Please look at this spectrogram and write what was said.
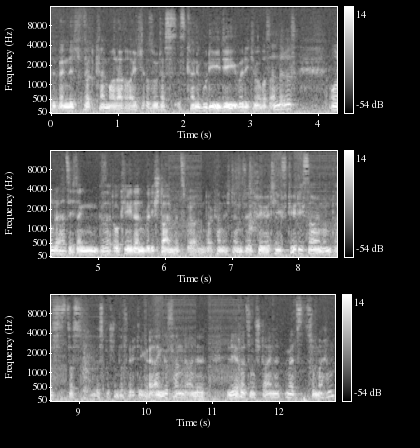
Lebendig wird kein Maler reich. Also das ist keine gute Idee, überlegt immer was anderes. Und er hat sich dann gesagt, okay, dann will ich Steinmetz werden. Da kann ich dann sehr kreativ tätig sein und das, das ist bestimmt das Richtige. Er hat angefangen, eine Lehre zum Steinmetz zu machen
